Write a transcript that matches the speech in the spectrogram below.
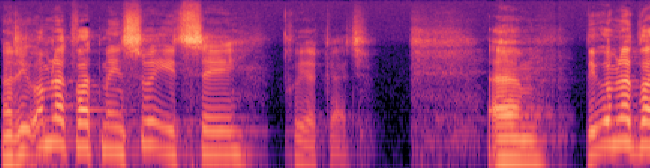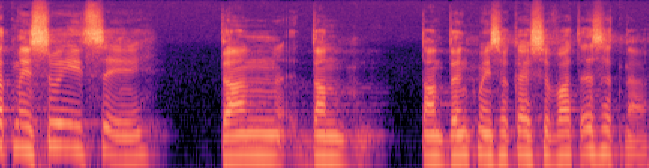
Nou die oomblik wat mense so iets sê, goeie catch. Ehm um, die oomblik wat mense so iets sê, dan dan dan dink mense okay, so wat is dit nou?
